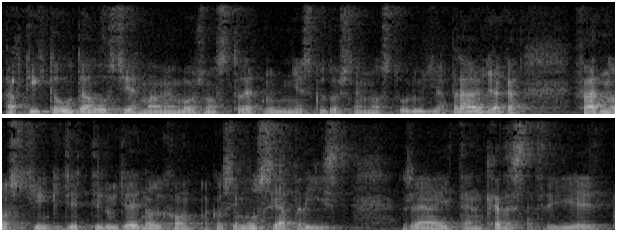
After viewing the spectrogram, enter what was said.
a v týchto udalostiach máme možnosť stretnúť neskutočné množstvo ľudí. A práve vďaka farnosti, kde tí ľudia jednoducho ako si musia prísť, že aj ten krst je,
